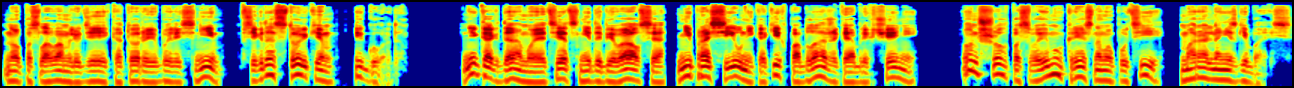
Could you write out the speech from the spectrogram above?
Но, по словам людей, которые были с ним, всегда стойким и гордым. Никогда мой отец не добивался, не просил никаких поблажек и облегчений. Он шел по своему крестному пути морально не сгибаясь.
